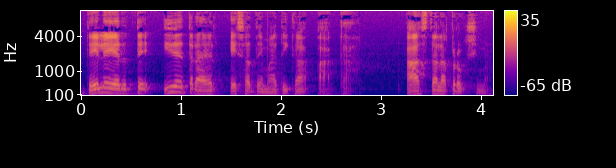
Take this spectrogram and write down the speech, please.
de leerte y de traer esa temática acá. Hasta la próxima.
